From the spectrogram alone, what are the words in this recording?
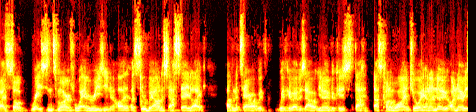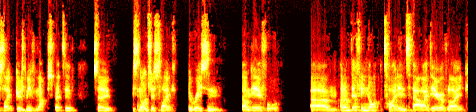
I stop racing tomorrow for whatever reason, you know, I, would still be out on a Saturday, like having a tear up with with whoever's out, you know, because that that's kind of what I enjoy. And I know I know it's like good for me from that perspective. So it's not just like the racing that I'm here for. Um, and I'm definitely not tied into that idea of like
